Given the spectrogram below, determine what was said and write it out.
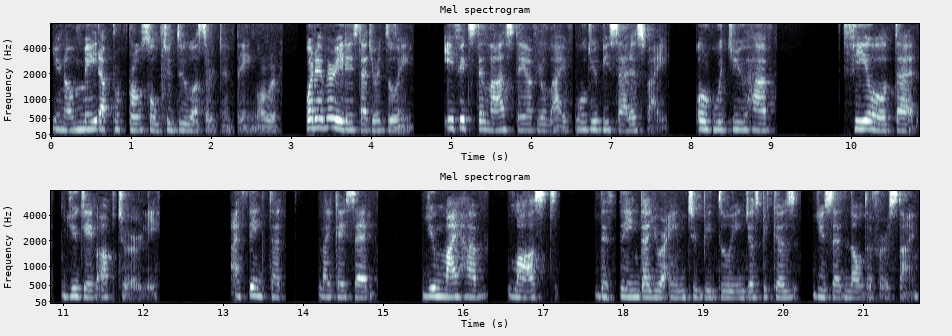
you know, made a proposal to do a certain thing or whatever it is that you're doing? If it's the last day of your life, would you be satisfied? Or would you have feel that you gave up too early? I think that, like I said, you might have lost the thing that you are aimed to be doing just because you said no the first time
